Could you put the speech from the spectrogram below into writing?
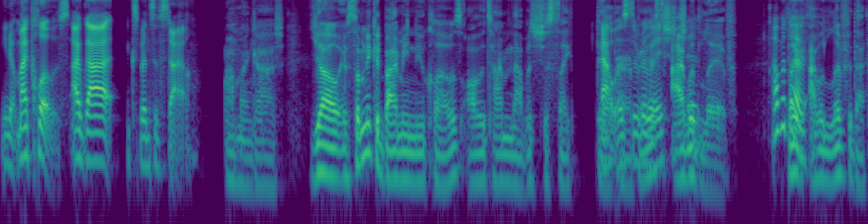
you know, my clothes. I've got expensive style. Oh my gosh. Yo, if somebody could buy me new clothes all the time and that was just like their That was the purpose, I would relationship? live. I would Like live. I would live for that.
